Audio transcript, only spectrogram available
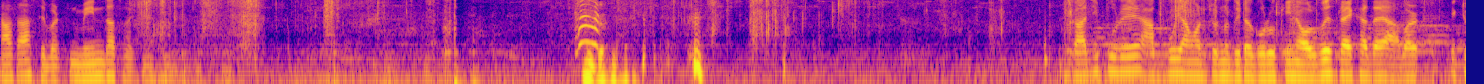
দাঁত আছে বাট মেইন দাঁত হয় গাজীপুরে আব্বুই আমার জন্য দুইটা গরু কিনে অলওয়েজ রেখা দেয় আবার একটু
